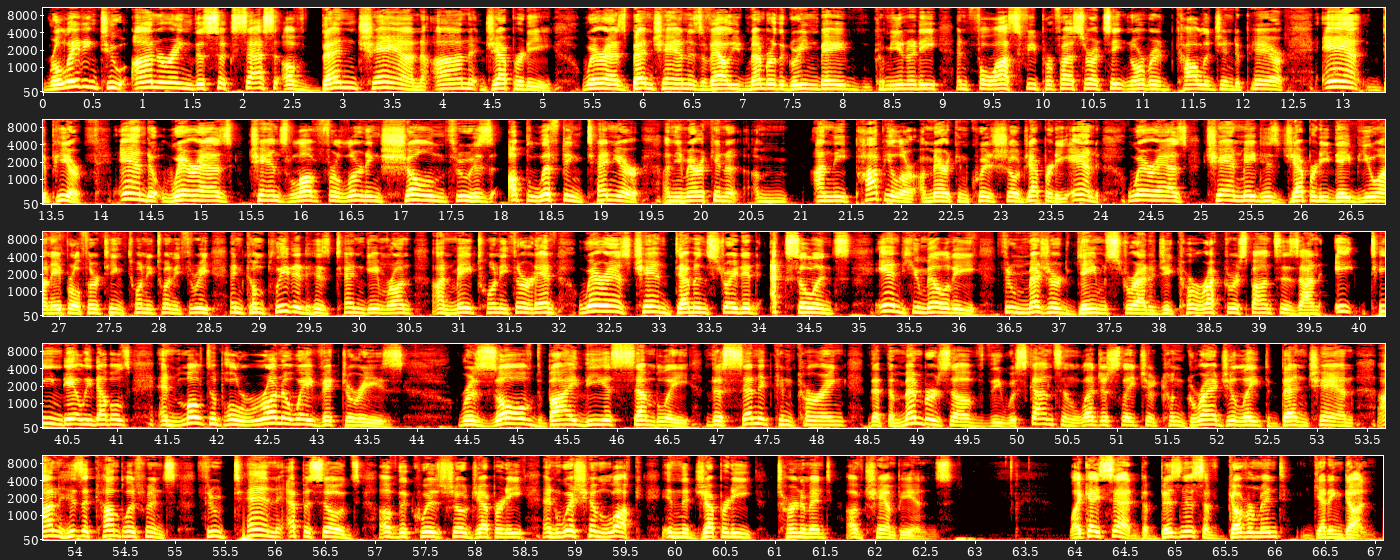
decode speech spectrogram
relating to honoring the success of Ben Chan on Jeopardy! Whereas Ben Chan is a valued member of the Green Bay community and philosophy professor at St. Norbert College in De Pere, and De Pere, and whereas Chan's love for learning shone through his uplifting tenure on the American um, on the popular American quiz show Jeopardy! And whereas Chan made his Jeopardy! debut on April 13, 2023, and completed his 10 game run on May 23rd, and whereas Chan demonstrated excellence and humility through measured game strategy, correct responses on 18 daily doubles, and multiple runaway victories resolved by the Assembly, the Senate concurring that the members of the Wisconsin legislature congratulate Ben Chan on his accomplishments through 10 episodes of the quiz show Jeopardy and wish him luck in the Jeopardy Tournament of Champions. Like I said, the business of government getting done.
